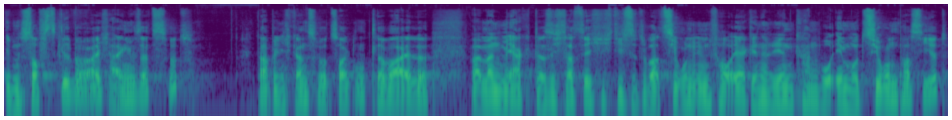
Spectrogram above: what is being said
im Softskill-Bereich eingesetzt wird. Da bin ich ganz überzeugt mittlerweile, weil man merkt, dass ich tatsächlich die Situation in VR generieren kann, wo Emotion passiert.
